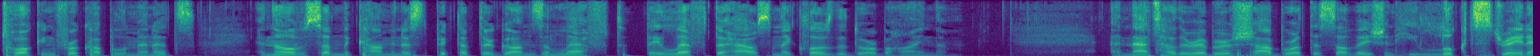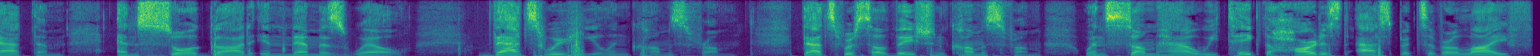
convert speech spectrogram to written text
talking for a couple of minutes, and all of a sudden the communists picked up their guns and left. They left the house and they closed the door behind them. And that's how the Rebbe Rashab brought the salvation. He looked straight at them and saw God in them as well. That's where healing comes from. That's where salvation comes from. When somehow we take the hardest aspects of our life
